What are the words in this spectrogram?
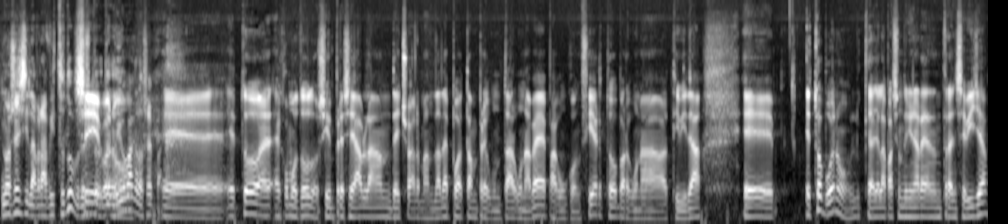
no sé si la habrás visto tú, pero esto te lo digo para que lo sepas. eh, esto es, es como todo, siempre se hablan, de hecho, las hermandades pues están preguntar alguna vez para algún concierto, para alguna actividad. Eh, esto es bueno, que haya la pasión de Linares de entrar en Sevilla.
